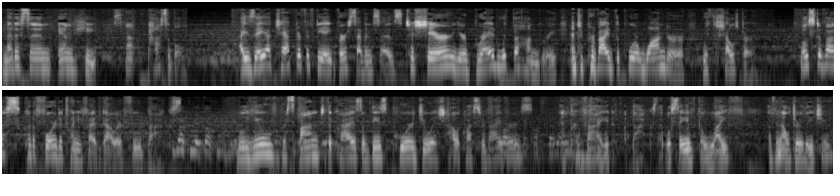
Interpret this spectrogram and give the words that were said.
medicine, and heat. Not possible. Isaiah chapter 58, verse 7 says, To share your bread with the hungry and to provide the poor wanderer with shelter. Most of us could afford a $25 food box. Will you respond to the cries of these poor Jewish Holocaust survivors and provide a box that will save the life of an elderly Jew?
